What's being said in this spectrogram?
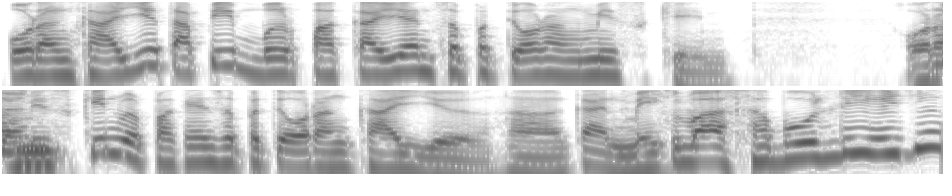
orang kaya tapi berpakaian seperti orang miskin. Orang Dan- miskin berpakaian seperti orang kaya. Ha kan make Sebab asal boleh je.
